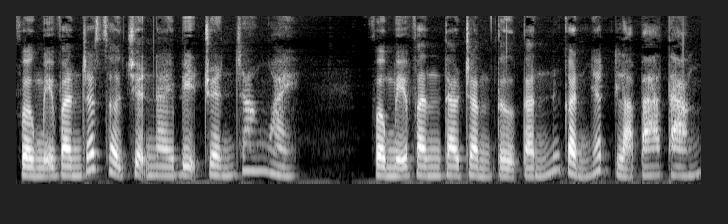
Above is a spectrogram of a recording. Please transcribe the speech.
Phương Mỹ Vân rất sợ chuyện này bị truyền ra ngoài. Phương Mỹ Vân theo Trần Tử Tấn gần nhất là 3 tháng.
